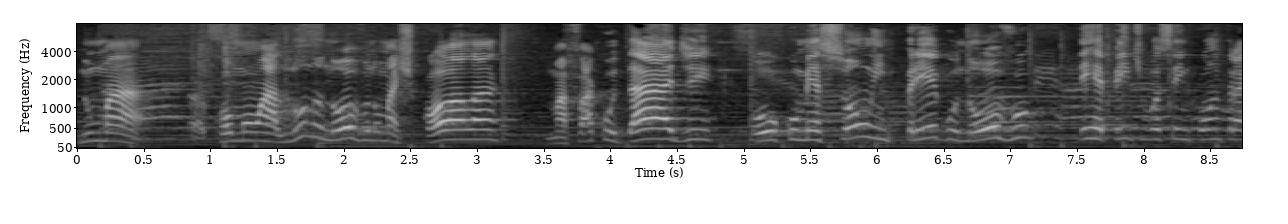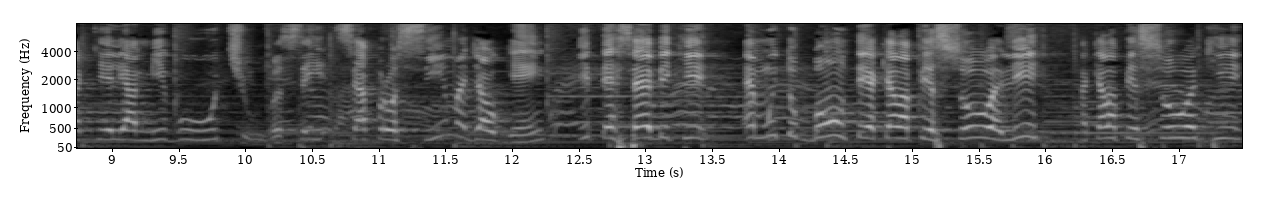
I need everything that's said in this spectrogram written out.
numa como um aluno novo numa escola, numa faculdade, ou começou um emprego novo, de repente você encontra aquele amigo útil. Você se aproxima de alguém e percebe que é muito bom ter aquela pessoa ali, aquela pessoa que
